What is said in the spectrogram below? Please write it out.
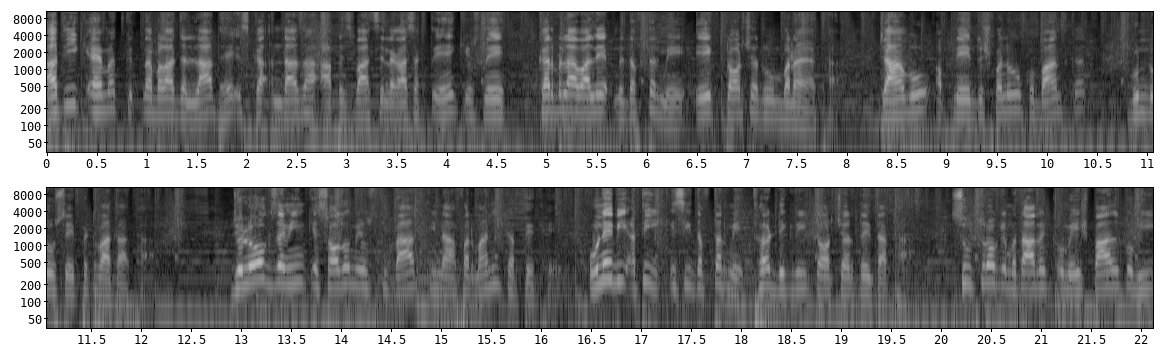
अतीक अहमद कितना बड़ा जल्लाद है, इसका अंदाज़ा आप इस बात से लगा सकते हैं कि उसने करबला वाले अपने दफ्तर में एक टॉर्चर रूम बनाया था, जहाँ वो अपने दुश्मनों को बांधकर गुंडों से पिटवाता था। जो लोग ज़मीन के सौदों में उसकी बात की नाफरमानी करते थे, उन्हें भी अतीक इसी दफ्तर में थर्ड डिग्री टॉर्चर देता था। सूत्रों के मुताबिक उमेश पाल को भी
